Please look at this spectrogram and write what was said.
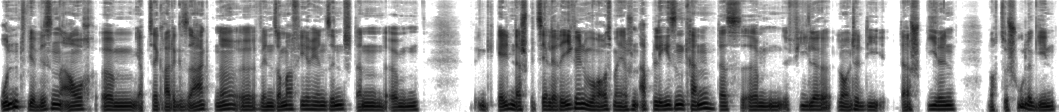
Und wir wissen auch, ähm, ihr habt es ja gerade gesagt, ne, äh, wenn Sommerferien sind, dann ähm, gelten da spezielle Regeln, woraus man ja schon ablesen kann, dass ähm, viele Leute, die da spielen, noch zur Schule gehen.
